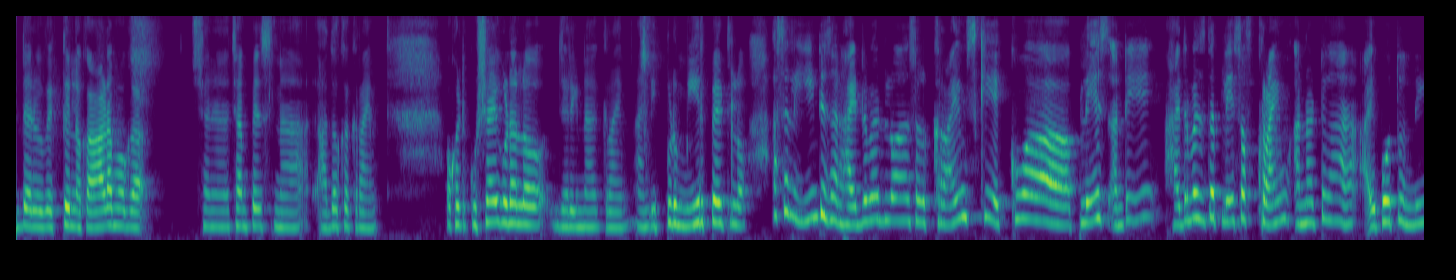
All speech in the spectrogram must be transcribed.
ఇద్దరు వ్యక్తులను ఒక ఆడమొగ చంపేసిన అదొక క్రైమ్. ఒకటి కుషాయిగూడలో జరిగిన క్రైమ్. అండ్ ఇప్పుడు మీర్పేటలో. అసలు ఏంటి సార్ హైదరాబాద్లో అసలు క్రైమ్స్కి ఎక్కువ ప్లేస్ అంటే Hyderabad is the place of crime అన్నట్టుగా అయిపోతుంది.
